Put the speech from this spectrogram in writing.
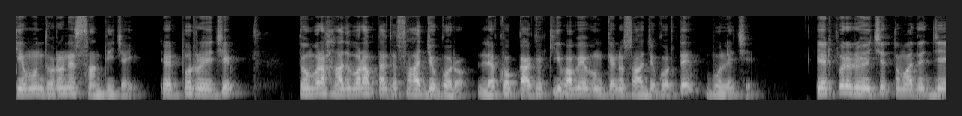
কেমন ধরনের শান্তি চাই এরপর রয়েছে, তোমরা হাত বাড়াও, তাকে সাহায্য করো। লেখক কাকে কীভাবে এবং কেন সাহায্য করতে বলেছে? এরপরে রয়েছে, তোমাদের যে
